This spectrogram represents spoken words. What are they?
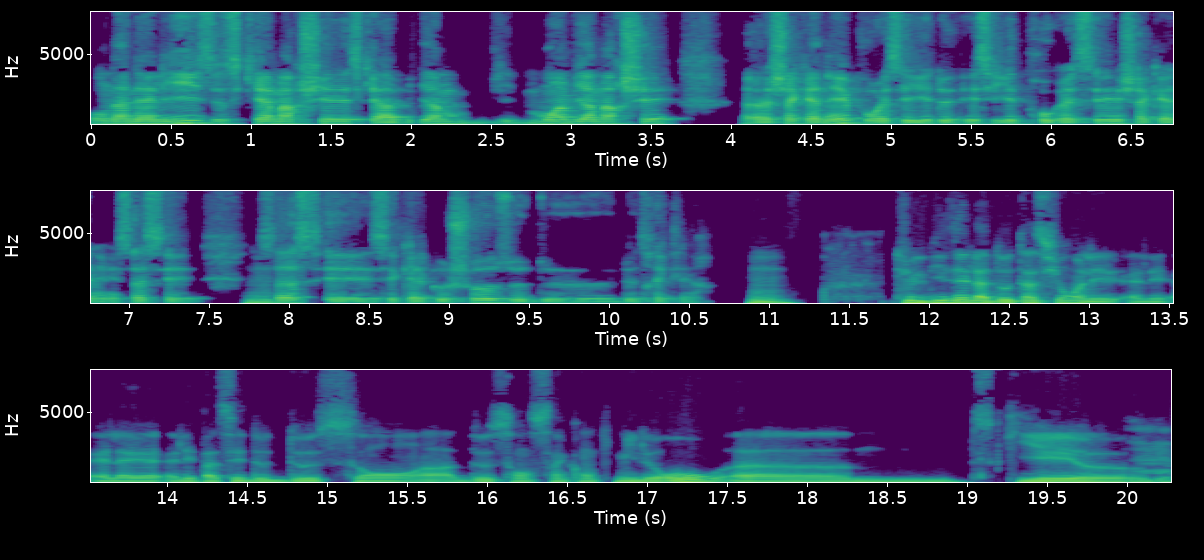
on, analyse ce qui a marché, ce qui a bien moins bien marché euh, chaque année pour essayer de essayer de progresser chaque année. Ça c'est hmm. ça c'est c'est quelque chose de de très clair. Hmm. Tu le disais, la dotation, elle est, elle est, elle est, elle est passée de 200 à 250 000 euros, euh, ce qui est euh, hmm.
